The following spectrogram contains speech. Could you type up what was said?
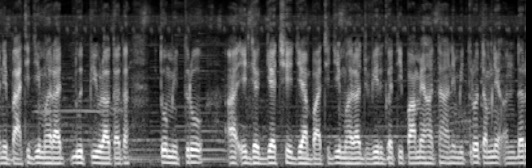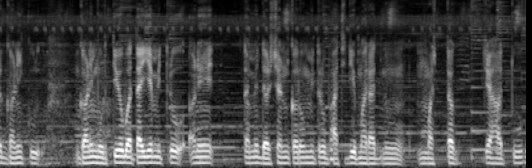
અને ભાથીજી મહારાજ દૂધ પીવડાવતા હતા. તો મિત્રો, આ એ જગ્યા છે જ્યાં ભાથીજી મહારાજ વીરગતિ પામ્યા હતા. અને મિત્રો, તમને અંદર ઘણી ઘણી મૂર્તિઓ બતાવીએ મિત્રો. અને તમે દર્શન કરો મિત્રો. ભાતીજી મહારાજનું મસ્તક જ્યાં હતું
